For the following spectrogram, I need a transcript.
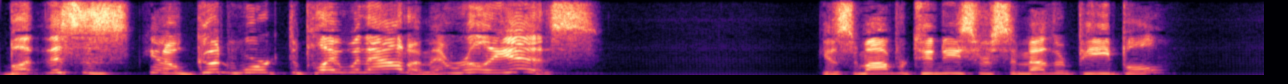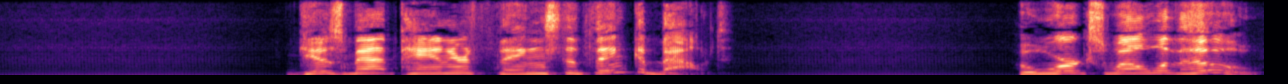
but this is, you know, good work to play without him. It really is. Gives some opportunities for some other people. Gives Matt Painter things to think about. Who works well with who?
